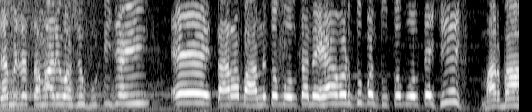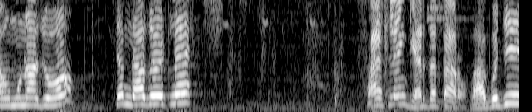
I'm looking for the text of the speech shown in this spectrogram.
તેમ એટલે તમારી વાસુ ફૂટી જાય? એ તારા બાને તો બોલતા નહીં આવડતું પણ તું તો બોલતે શીખ માર બા હું ના જો કેમ ના જો એટલે? સાસ લઈને ઘેર જતા રહો. વાઘુજી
